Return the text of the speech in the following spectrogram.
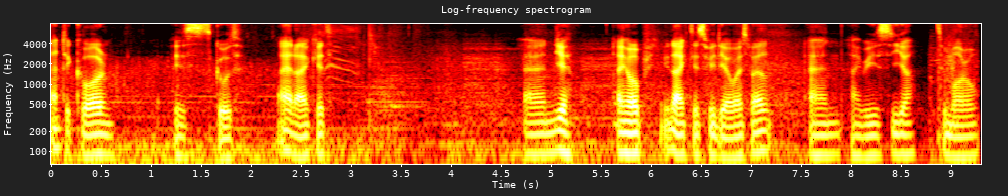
And the corn is good. I like it. And yeah, I hope you like this video as well. And I will see ya tomorrow.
